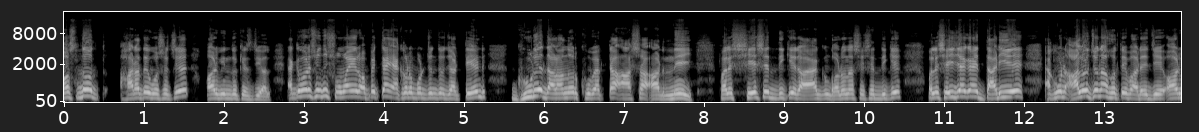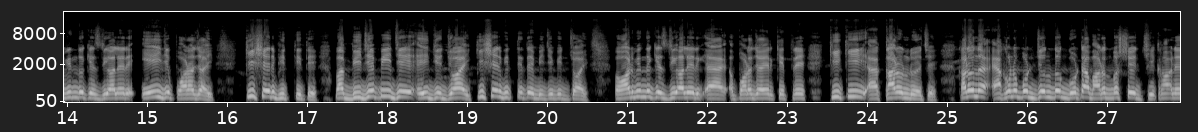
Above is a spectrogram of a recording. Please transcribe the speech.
মসনদ হারাতে বসেছে অরবিন্দ কেজরিওয়াল। একেবারে শুধু সময়ের অপেক্ষায় এখনও পর্যন্ত যা ট্রেন্ড ঘুরে দাঁড়ানোর খুব একটা আশা আর নেই। ফলে শেষের দিকে গণনা শেষের দিকে, ফলে সেই জায়গায় দাঁড়িয়ে এখন আলোচনা হতে পারে যে অরবিন্দ কেজরিওয়ালের এই যে পরাজয় কিসের ভিত্তিতে? বা বিজেপি যে এই যে জয়, কিসের ভিত্তিতে বিজেপির জয়? অরবিন্দ কেজরিওয়ালের পরাজয়ের ক্ষেত্রে কি কি কারণ রয়েছে? কারণ এখনও পর্যন্ত গোটা ভারতবর্ষে যেখানে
